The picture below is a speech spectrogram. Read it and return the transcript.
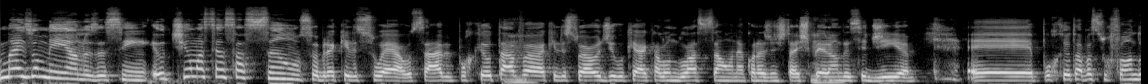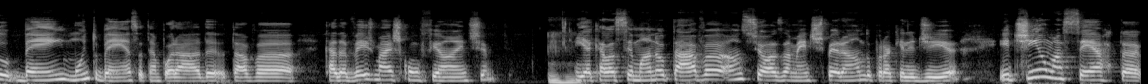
mais ou menos, assim. Eu tinha uma sensação sobre aquele swell, sabe? Porque eu tava. Uhum. Aquele swell, eu digo que é aquela ondulação, né? Quando a gente tá esperando uhum. esse dia. É, porque eu tava surfando bem, muito bem essa temporada. Eu tava cada vez mais confiante. Uhum. E aquela semana eu tava ansiosamente esperando por aquele dia. E tinha uma certa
